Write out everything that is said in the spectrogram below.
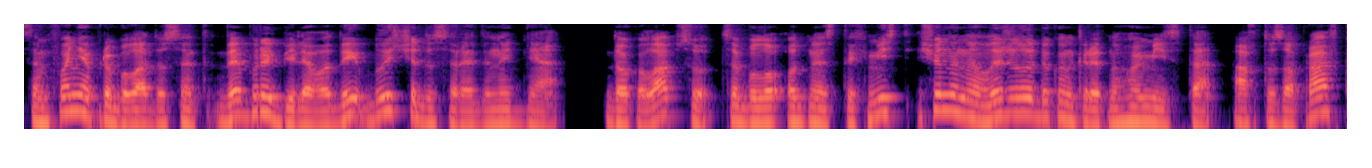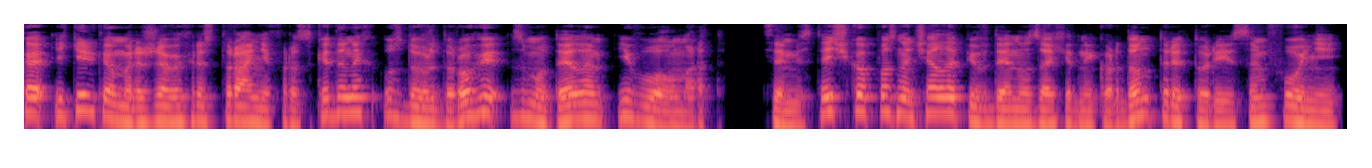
Симфонія прибула до Сент-Дебри біля води ближче до середини дня. До колапсу це було одне з тих місць, що не належали до конкретного міста, автозаправка і кілька мережевих ресторанів, розкиданих уздовж дороги з мотелем і Волмарт. Це містечко позначало південно-західний кордон території симфонії,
